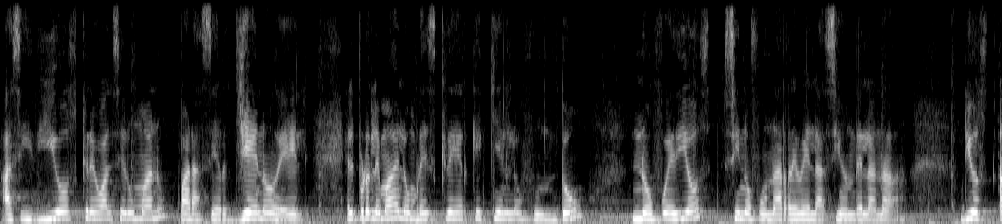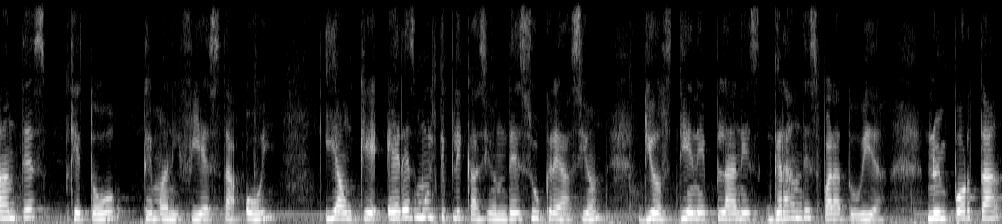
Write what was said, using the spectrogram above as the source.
así Dios creó al ser humano para ser lleno de él. El problema del hombre es creer que quien lo fundó no fue Dios, sino fue una revelación de la nada. Dios antes que todo te manifiesta hoy y aunque eres multiplicación de su creación, Dios tiene planes grandes para tu vida. No importa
